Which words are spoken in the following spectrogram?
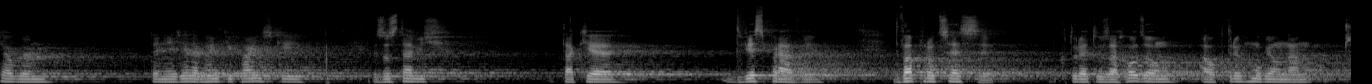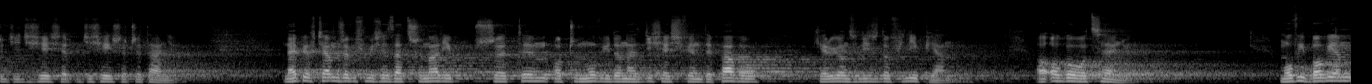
Chciałbym w tę niedzielę męki pańskiej zostawić takie dwie sprawy, dwa procesy, które tu zachodzą, a o których mówią nam dzisiejsze, dzisiejsze czytanie. Najpierw chciałbym, żebyśmy się zatrzymali przy tym, o czym mówi do nas dzisiaj święty Paweł, kierując list do Filipian, o ogołoceniu. Mówi bowiem,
